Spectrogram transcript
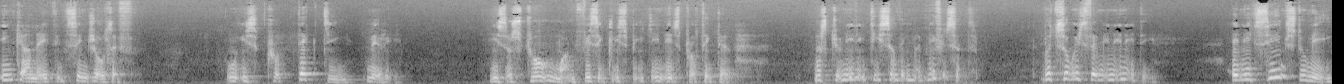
incarnated in St. Joseph, who is protecting Mary. He's a strong one, physically speaking, he's protected. Masculinity is something magnificent, but so is femininity. And it seems to me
